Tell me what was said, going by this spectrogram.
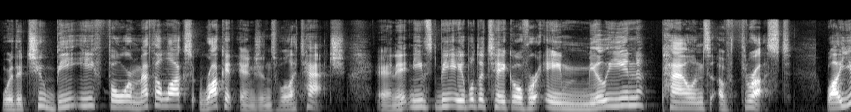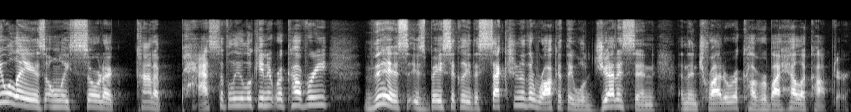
where the two BE-4 Methalox rocket engines will attach, and it needs to be able to take over a million pounds of thrust. While ULA is only sort of kind of passively looking at recovery, this is basically the section of the rocket they will jettison and then try to recover by helicopter.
